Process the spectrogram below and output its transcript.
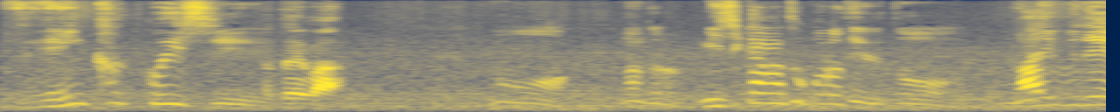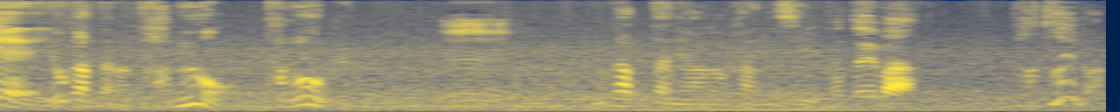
全員かっこいいし、例えば？もう、なんだろう、身近なところで言うと、ライブで良かったのはタムオ、タムオくん。うん。よかったね、あの感じ。例例えば？えば？も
